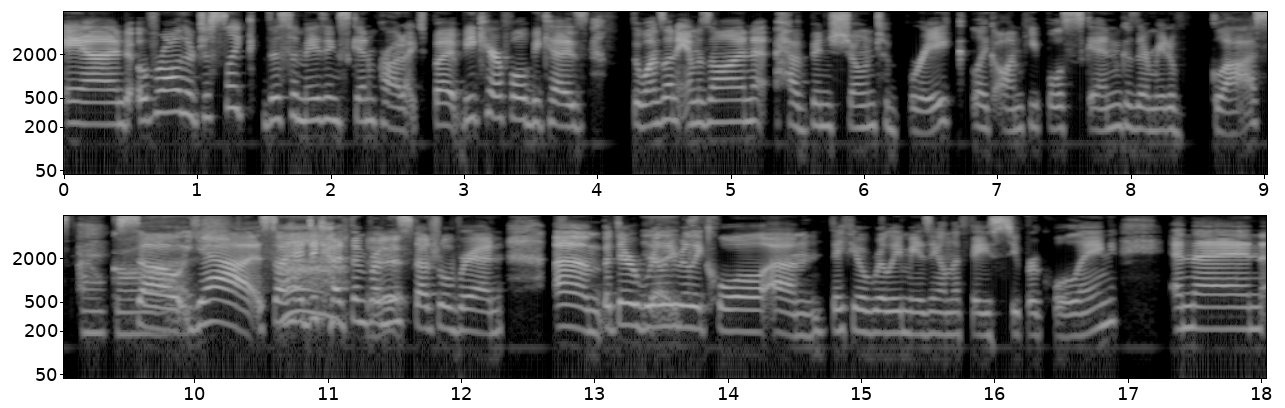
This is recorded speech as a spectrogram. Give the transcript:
And overall, they're just like this amazing skin product. But be careful because the ones on Amazon have been shown to break like on people's skin because they're made of glass. Oh god. So yeah, so I had to get them from this special brand. Um, but they're really, really cool. Um, they feel really amazing on the face, super cooling. And then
